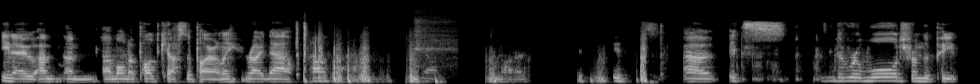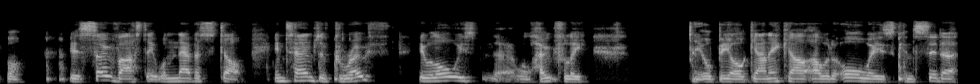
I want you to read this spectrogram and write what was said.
You know, I'm I'm I'm on a podcast apparently right now. How's that happen? Tomorrow. It's it's uh it's the reward from the people is so vast it will never stop. In terms of growth, it will always uh, well hopefully it'll be organic. I'll, I would always consider,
